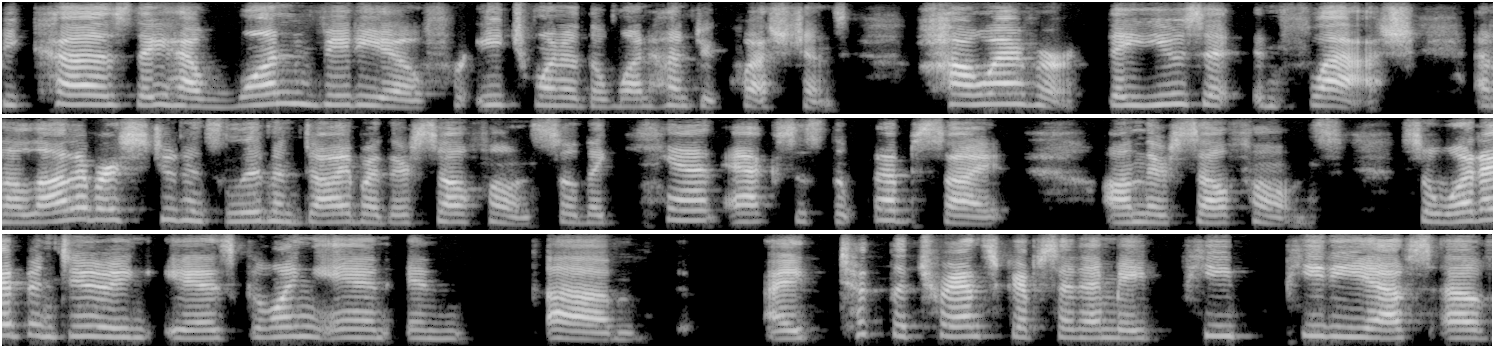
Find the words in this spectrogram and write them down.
because they have one video for each one of the 100 questions. However, they use it in Flash, and a lot of our students live and die by their cell phones, so they can't access the website on their cell phones. So what I've been doing is going in and um, I took the transcripts and I made P PDFs of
